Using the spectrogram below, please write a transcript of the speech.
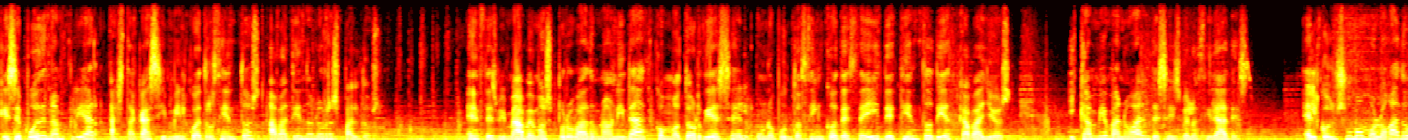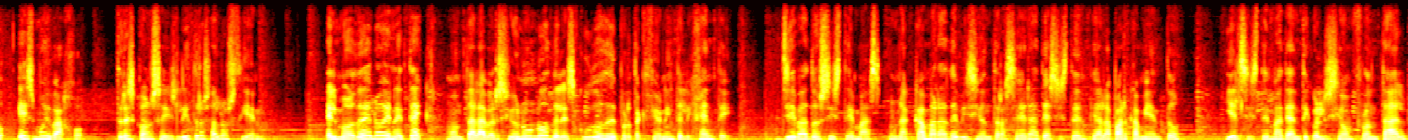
que se pueden ampliar hasta casi 1400 abatiendo los respaldos. En Cesbimab hemos probado una unidad con motor diésel 1.5 DCI de 110 caballos y cambio manual de 6 velocidades. El consumo homologado es muy bajo, 3,6 litros a los 100. El modelo NTEC monta la versión 1 del escudo de protección inteligente. Lleva dos sistemas, una cámara de visión trasera de asistencia al aparcamiento y el sistema de anticolisión frontal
